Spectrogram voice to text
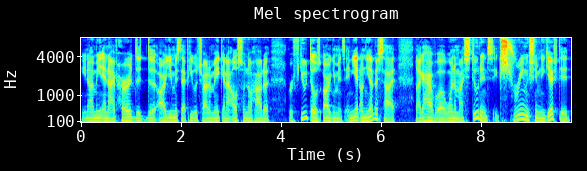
You know what I mean? And I've heard the the arguments that people try to make, and I also know how to refute those arguments. And yet, on the other side, like I have uh, one of my students, extremely, extremely gifted,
